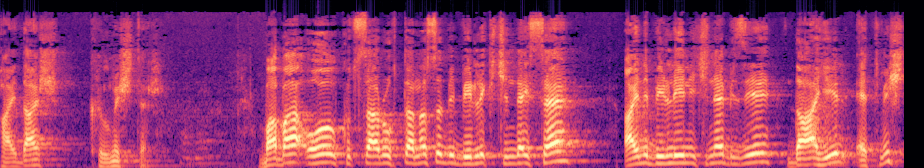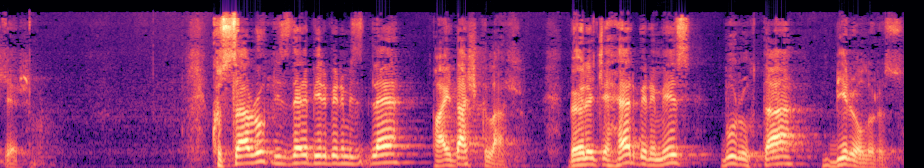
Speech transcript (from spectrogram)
paydaş kılmıştır. Baba, oğul kutsal ruhta nasıl bir birlik içindeyse aynı birliğin içine bizi dahil etmiştir. Kutsal ruh bizleri birbirimizle paydaş kılar. Böylece her birimiz bu ruhta bir oluruz.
